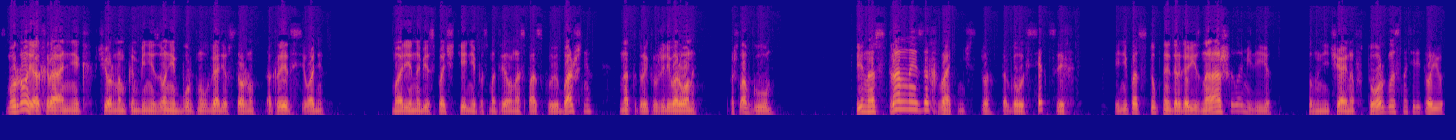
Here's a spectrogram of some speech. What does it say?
Смурной охранник в черном комбинезоне буркнул, глядя в сторону. Закрыто сегодня. Марина без почтения посмотрела на Спасскую башню, над которой кружили вороны, пошла в ГУМ. Иностранное захватничество в торговых секциях и неподступная дороговизна ошеломили ее, словно нечаянно вторглась на территорию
